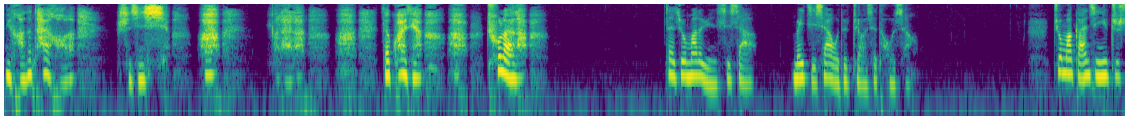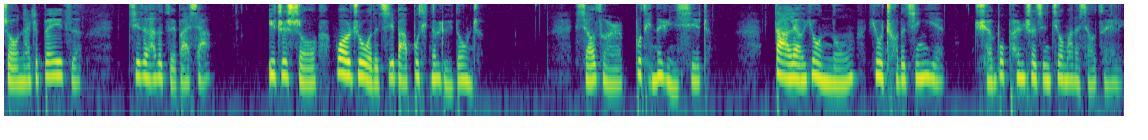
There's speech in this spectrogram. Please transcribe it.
你含的太好了，使劲吸啊！来了。再快点！出来了。在舅妈的吮吸下，没几下我就缴械投降。舅妈赶紧一只手拿着杯子，接在他的嘴巴下，一只手握住我的鸡巴，不停的捋动着，小嘴儿不停的吮吸着，大量又浓又稠的精液全部喷射进舅妈的小嘴里，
